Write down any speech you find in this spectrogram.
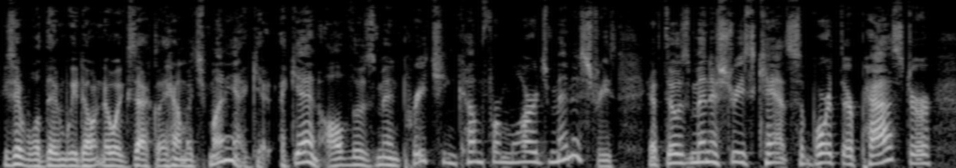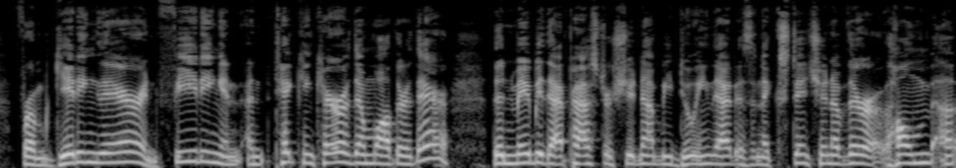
He said, well, then we don't know exactly how much money I get. Again, all those men preaching come from large ministries. If those ministries can't support their pastor from getting there and feeding and, and taking care of them while they're there, then maybe that pastor should not be doing that as an extension of their home uh,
